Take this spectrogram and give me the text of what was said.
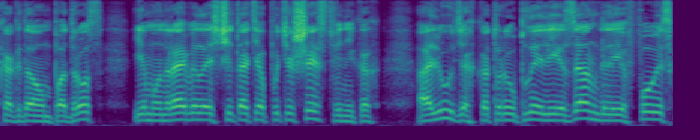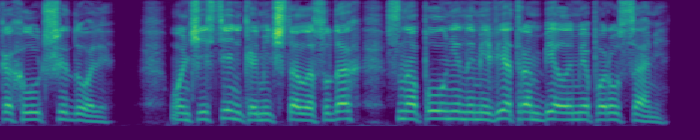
Когда он подрос, ему нравилось читать о путешественниках, о людях, которые уплыли из Англии в поисках лучшей доли. Он частенько мечтал о судах с наполненными ветром белыми парусами.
